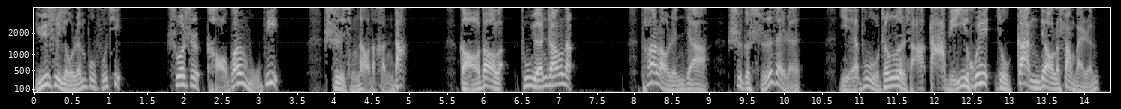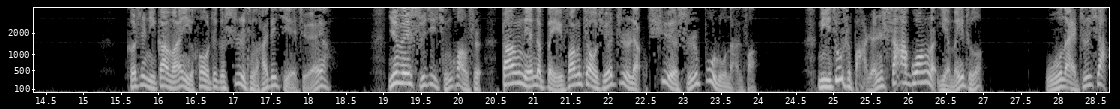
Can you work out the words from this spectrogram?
于是有人不服气，说是考官舞弊，事情闹得很大，搞到了朱元璋那儿，他老人家是个实在人，也不争论啥，大笔一挥就干掉了上百人。可是你干完以后，这个事情还得解决呀。因为实际情况是，当年的北方教学质量确实不如南方，你就是把人杀光了也没辙。无奈之下，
